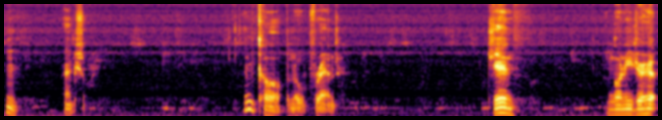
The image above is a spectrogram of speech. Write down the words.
Hmm, actually. Let me call up an old friend. Jin, I'm gonna need your help.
